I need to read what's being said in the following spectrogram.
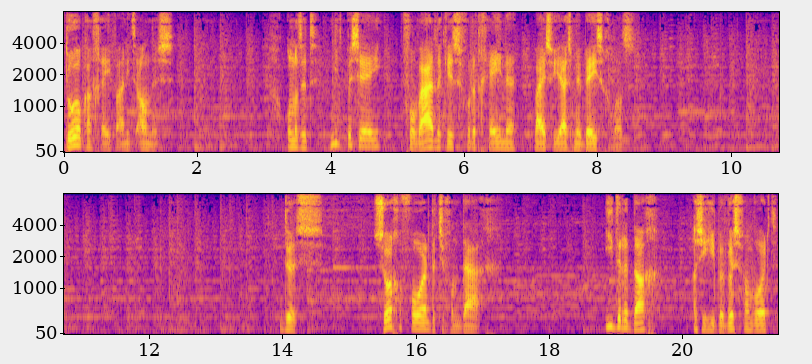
door kan geven aan iets anders. omdat het niet per se voorwaardelijk is voor datgene waar je zojuist mee bezig was. Dus, zorg ervoor dat je vandaag, iedere dag, als je hier bewust van wordt,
